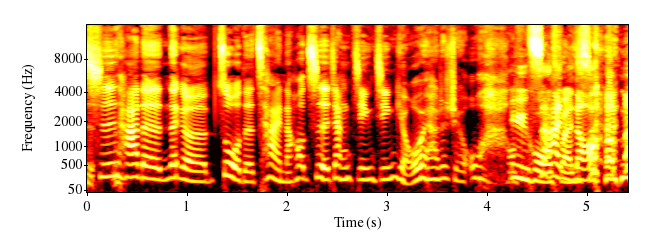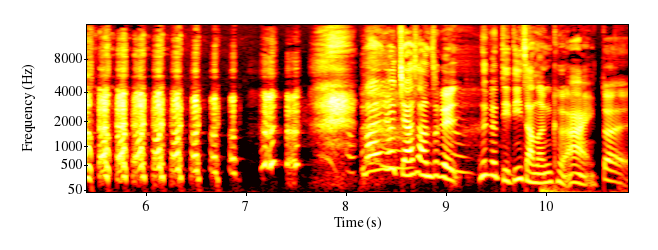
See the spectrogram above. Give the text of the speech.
吃他的那个做的菜，然后吃的这样津津有味，他就觉得哇，好欲火焚身。那又加上这个那个弟弟长得很可爱，对，哎、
